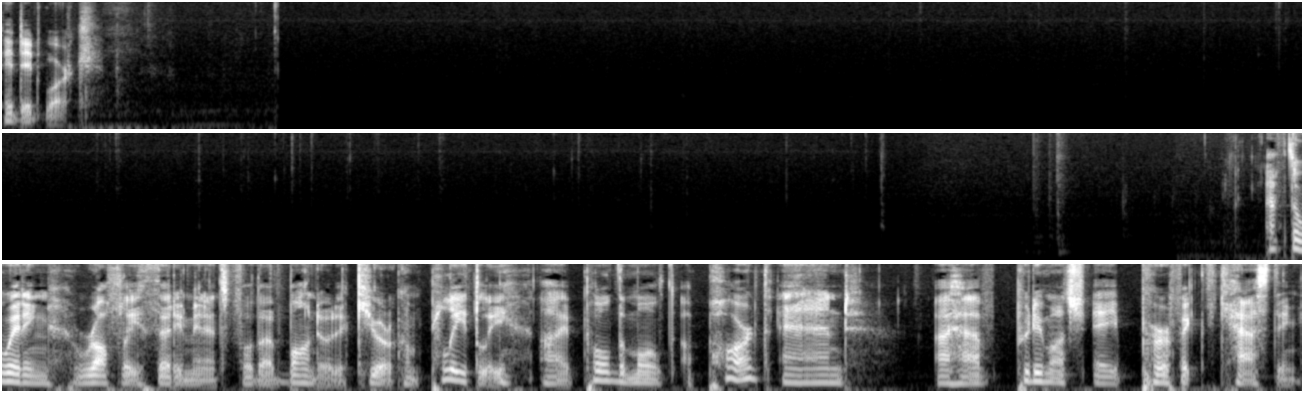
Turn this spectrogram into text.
it did work. After waiting roughly 30 minutes for the Bondo to cure completely, I pulled the mold apart and I have pretty much a perfect casting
